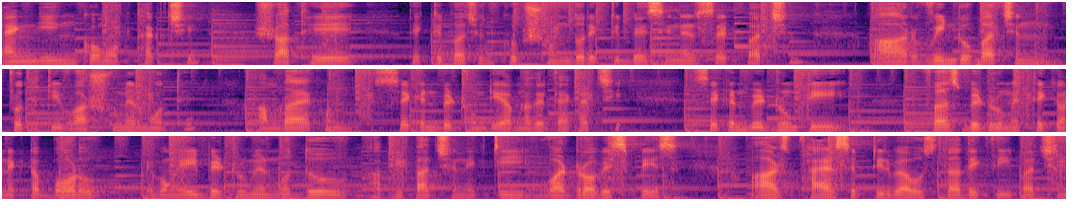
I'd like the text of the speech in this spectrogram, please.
হ্যাঙ্গিং কোমর থাকছে। সাথে দেখতে পাচ্ছেন খুব সুন্দর একটি বেসিনের সেট পাচ্ছেন আর উইন্ডো পাচ্ছেন প্রতিটি ওয়াশরুমের মধ্যে। আমরা এখন সেকেন্ড বেডরুমটি আপনাদের দেখাচ্ছি। সেকেন্ড বেডরুমটি ফার্স্ট বেডরুমের থেকে অনেকটা বড় এবং এই বেডরুমের মধ্যেও আপনি পাচ্ছেন একটি ওয়ার্ড্রব স্পেস আর ফায়ার সেফটির ব্যবস্থা দেখতেই পাচ্ছেন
